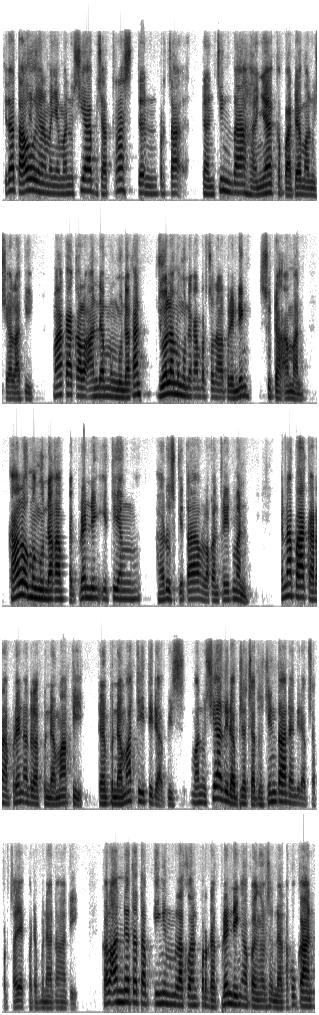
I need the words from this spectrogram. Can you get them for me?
Kita tahu yang namanya manusia bisa trust dan percaya dan cinta hanya kepada manusia lagi. Maka kalau Anda menggunakan jualan menggunakan personal branding sudah aman. Kalau menggunakan branding itu yang harus kita melakukan treatment. Kenapa? Karena brand adalah benda mati dan benda mati tidak bisa manusia tidak bisa jatuh cinta dan tidak bisa percaya kepada benda mati. Kalau Anda tetap ingin melakukan produk branding, apa yang harus Anda lakukan?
